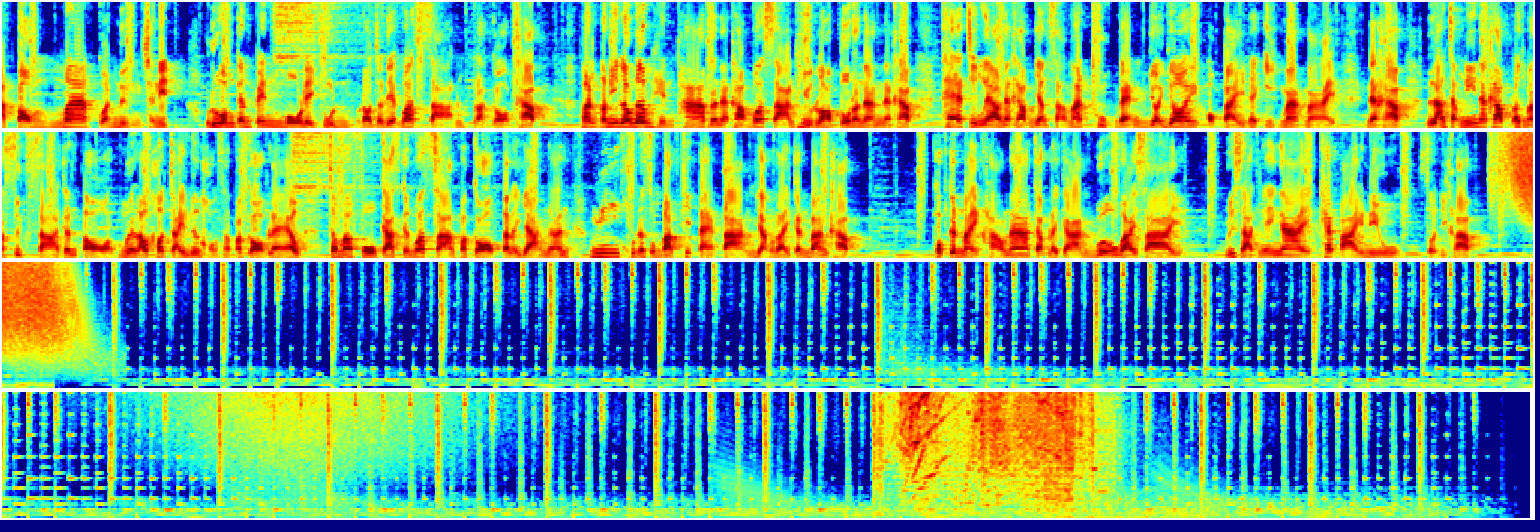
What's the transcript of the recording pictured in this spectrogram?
อะตอมมากกว่า 1 ชนิด รวมกันเป็นโมเลกุล เราจะเรียกว่าสารประกอบครับ เพราะฉะนั้นตอนนี้เราเริ่มเห็นภาพแล้วนะครับว่าสารที่อยู่รอบตัวเรานั้นนะครับแท้จริงแล้วนะครับยังสามารถถูกแบ่งย่อยๆ ออกไปได้อีกมากมายนะครับหลังจากนี้นะครับเราจะมาศึกษากันต่อ เมื่อเราเข้าใจเรื่องของสารประกอบแล้ว จะมาโฟกัสกันว่าสารประกอบแต่ละอย่างนั้น มีคุณสมบัติที่แตกต่างอย่างไรกันบ้างครับ พบกันใหม่คราวหน้ากับรายการ Worldwide Science วิสัชง่ายๆ แค่ปลายนิ้ว สวัสดีครับ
